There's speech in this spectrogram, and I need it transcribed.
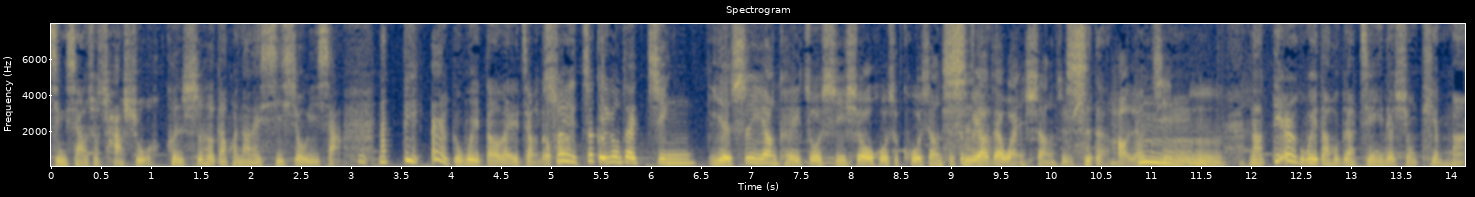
惊吓的时候，茶树很适合赶快拿来吸嗅一下。那第二个味道来讲的话，所以这个用在精也是一样可以做吸嗅或是扩香，只是不要在晚上，是不是？是的，好了解。嗯，那第二个味道会比较建议的是用甜马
